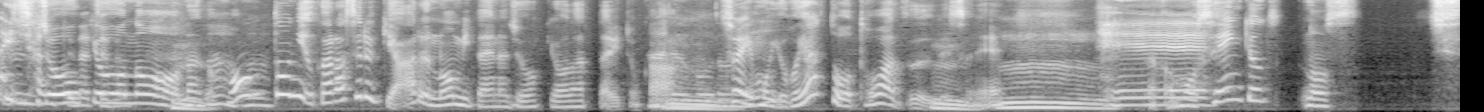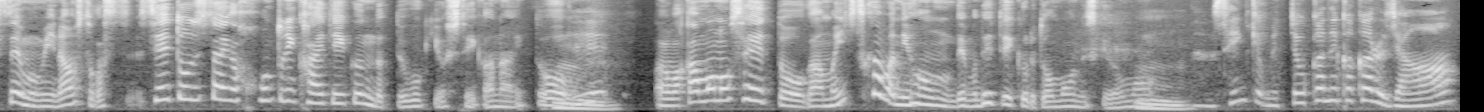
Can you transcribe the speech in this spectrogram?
ない状況の、うんなんか本当に受からせる気あるのみたいな状況だったりとか、なるほど、ね。それはもう与野党問わずですね。うんへえ。だからもう選挙のシステムを見直すとか、政党自体が本当に変えていくんだって動きをしていかないと、う若者政党が、まあ、いつかは日本でも出てくると思うんですけども、うん。選挙めっちゃお金かかるじゃん。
